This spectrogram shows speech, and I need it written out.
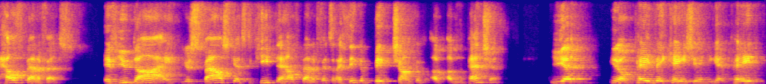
health benefits. If you die, your spouse gets to keep the health benefits, and I think a big chunk of, of, of the pension. You get, you know, paid vacation, you get paid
